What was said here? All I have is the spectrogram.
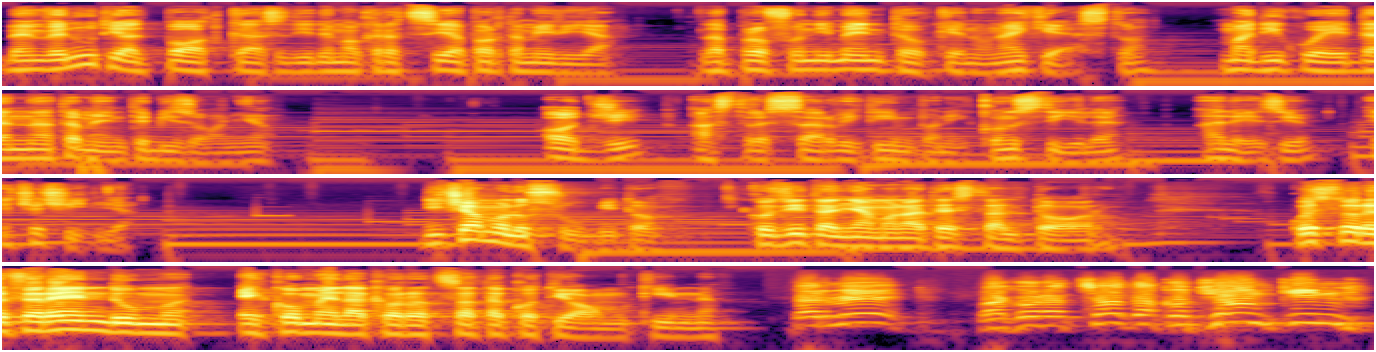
Benvenuti al podcast di Democrazia Portami Via, l'approfondimento che non hai chiesto, ma di cui hai dannatamente bisogno. Oggi a stressarvi i timpani con stile, Alesio e Cecilia. Diciamolo subito, così tagliamo la testa al toro. Questo referendum è come la corazzata Kotiomkin. Per me la corazzata Kotiomkin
